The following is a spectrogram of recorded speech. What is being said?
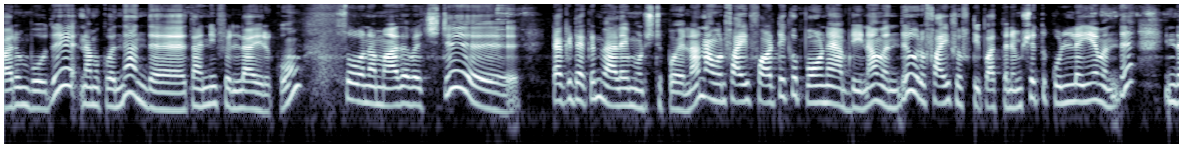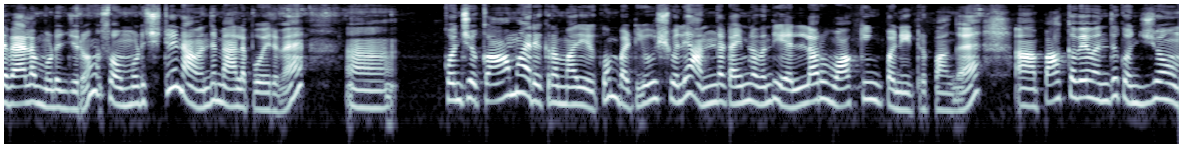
வரும்போது நமக்கு வந்து அந்த தண்ணி ஃபில்லாக இருக்கும் ஸோ நம்ம அதை வச்சுட்டு டக்கு டக்குன்னு வேலையை முடிச்சுட்டு போயிடலாம். நான் ஒரு ஃபைவ் ஃபார்ட்டிக்கு போனேன் அப்படின்னா வந்து ஒரு ஃபைவ் ஃபிஃப்டி பத்து நிமிஷத்துக்குள்ளேயே வந்து இந்த வேலை முடிஞ்சிடும் ஸோ முடிச்சுட்டு நான் வந்து மேலே போயிடுவேன் கொஞ்சம் காமாக இருக்கிற மாதிரி இருக்கும். பட் யூஸ்வலி அந்த டைமில் வந்து எல்லோரும் வாக்கிங் பண்ணிகிட்ருப்பாங்க பார்க்கவே வந்து கொஞ்சம்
